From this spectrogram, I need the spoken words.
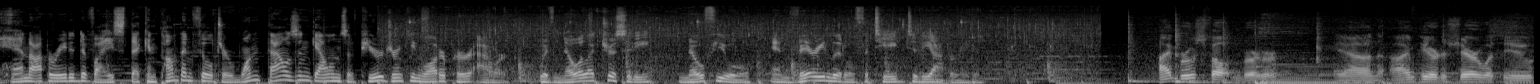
hand operated device that can pump and filter 1,000 gallons of pure drinking water per hour, with no electricity, no fuel, and very little fatigue to the operator. I'm Bruce Feltenberger, and I'm here to share with you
